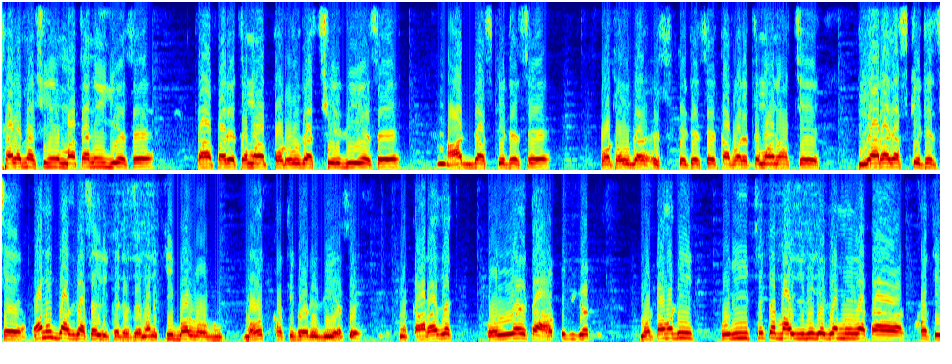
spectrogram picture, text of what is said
স্যালো মেশিনের মাথা নিয়ে গিয়েছে। তারপরে তোমার পটল গাছ ছিঁড়ে দিয়েছে, আখ গাছ কেটেছে, পটল গাছ কেটেছে, তারপরে তোমার হচ্ছে পেয়ারা গাছ কেটেছে, অনেক গাছ গাছালি কেটেছে। মানে কি বলব, বহুত ক্ষতি করে দিয়েছে। কারা যে করল এটা মোটামুটি কুড়ি থেকে বাইশ বিঘা জমি একটা ক্ষতি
